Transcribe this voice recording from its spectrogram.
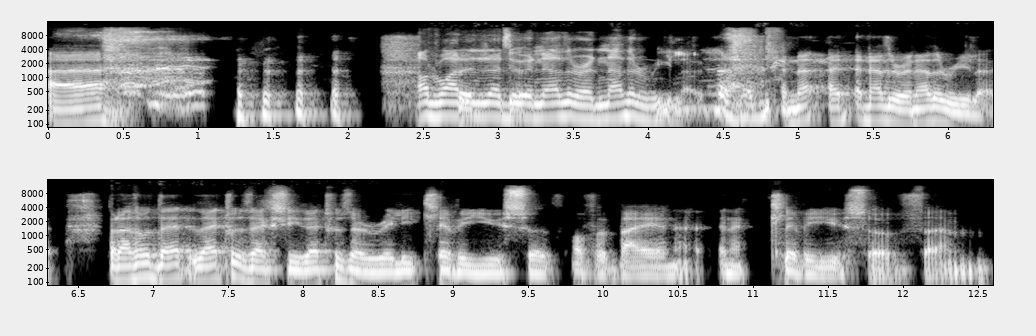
Uh, Not why did I do uh, another another reload? Ano- another another reload. But I thought that that was actually that was a really clever use of of a bay and a, and a clever use of um,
